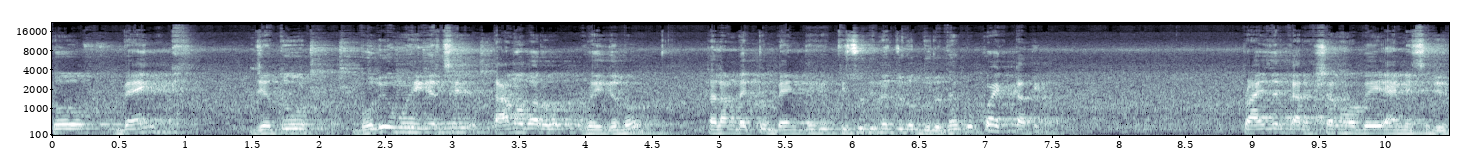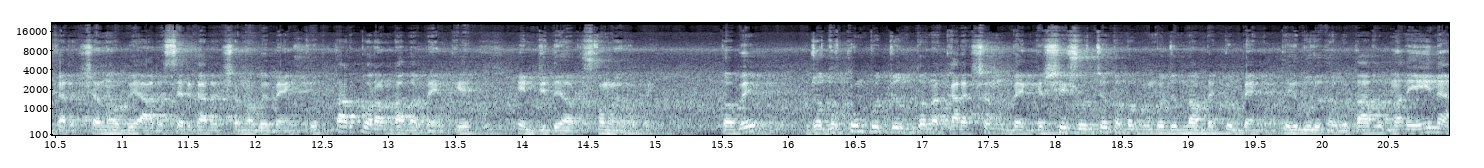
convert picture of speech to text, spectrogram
তো ব্যাংক যেহেতু ভলিউম হয়ে গেছে টার্ন হয়ে গেল তাহলে আমরা একটু ব্যাংক থেকে কিছুদিনের জন্য দূরে থাকব, কয়েকটা দিন। প্রাইজের কারেকশন হবে এমএসিডির কারেকশন হবে আরএসের কারেকশন হবে ব্যাংকের তারপর আমরা আবার ব্যাংকে এন্ট্রি দেওয়ার সময় হবে। তবে যতক্ষণ পর্যন্ত না কারেকশন ব্যাংকে শেষ হচ্ছে, ততক্ষণ পর্যন্ত আমরা একটু ব্যাংক থেকে দূরে থাকব। তার মানে এই না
